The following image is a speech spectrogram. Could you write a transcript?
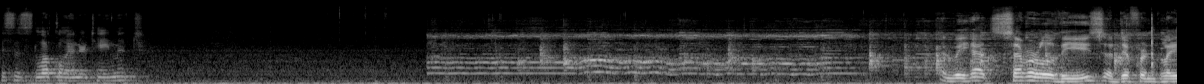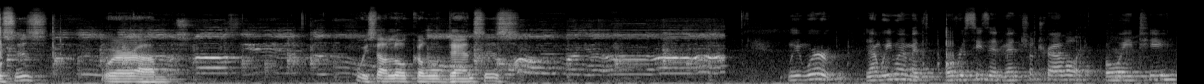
This is local entertainment. And we had several of these at different places where um, we saw local dances. We were, now we went with Overseas Adventure Travel, OAT.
